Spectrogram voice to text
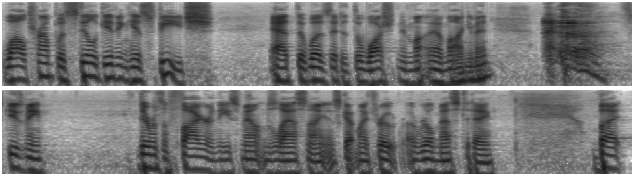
while Trump was still giving his speech at the was it at the Washington uh, Monument. Excuse me. There was a fire in the East Mountains last night. and It's got my throat a real mess today. But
